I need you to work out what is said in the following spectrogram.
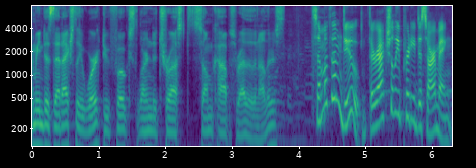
mean, does that actually work? Do folks learn to trust some cops rather than others? Some of them do. They're actually pretty disarming.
